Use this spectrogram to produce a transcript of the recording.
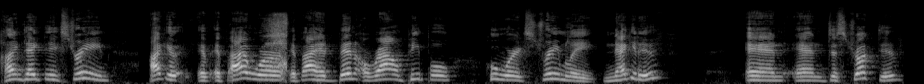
I can take the extreme. I could, if, if I were, if I had been around people who were extremely negative and, and destructive,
